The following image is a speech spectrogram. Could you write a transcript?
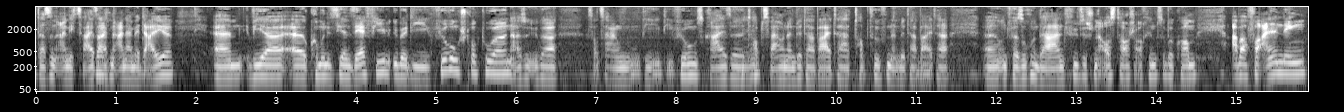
das sind eigentlich zwei Seiten einer Medaille. Ähm, wir äh, kommunizieren sehr viel über die Führungsstrukturen, also über sozusagen die, die Führungskreise, mhm. Top 200 Mitarbeiter, Top 500 Mitarbeiter äh, und versuchen da einen physischen Austausch auch hinzubekommen. Aber vor allen Dingen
